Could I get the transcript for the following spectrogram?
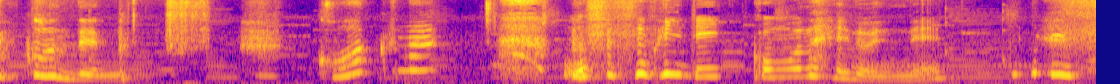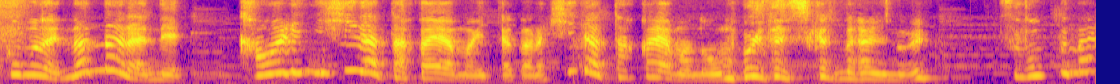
い込んでんの。怖くない？思い出一個もないのにね。一個もない。なんならね代わりに飛騨高山行ったから飛騨高山の思い出しかないのよ。すごくない？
